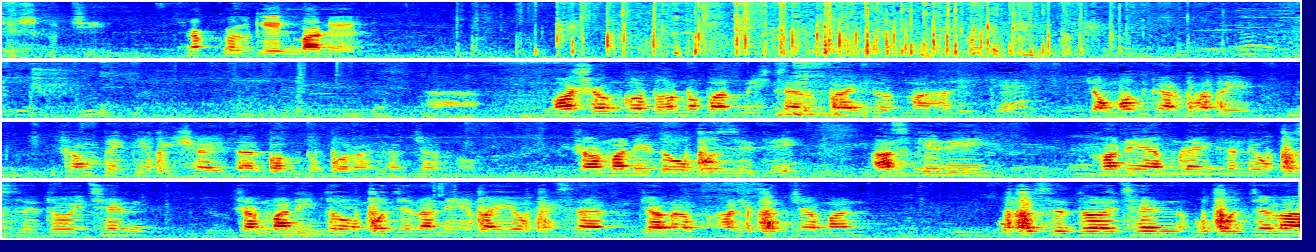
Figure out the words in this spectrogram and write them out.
শেষ করছি। সকল সকলকে ইনবানের অসংখ্য ধন্যবাদ মিস্টার পাইলট মাহালিকে চমৎকার ভাবে সম্প্রীতি বিষয়ে তার বক্তব্য রাখার জন্য। সম্মানিত উপস্থিতি, আজকের এই ক্ষণে আমরা এখানে উপস্থিত রয়েছেন সম্মানিত উপজেলা নির্বাহী অফিসার জনাব আরিফুজ্জামান উপস্থিত রয়েছেন উপজেলা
